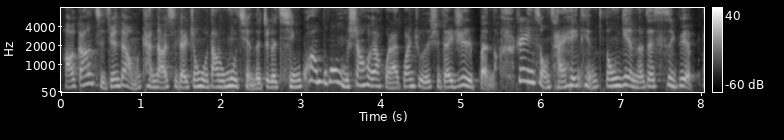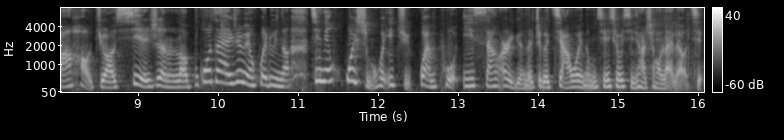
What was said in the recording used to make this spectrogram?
好，刚刚子娟带我们看到是在中国大陆目前的这个情况，不过我们稍后要回来关注的是在日本哦，日银总裁黑田东彦呢，在四月八号就要卸任了。不过在日元汇率呢，今天为什么会一举贯破一三二元的这个价位呢？我们先休息一下，稍后来了解。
